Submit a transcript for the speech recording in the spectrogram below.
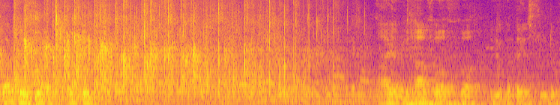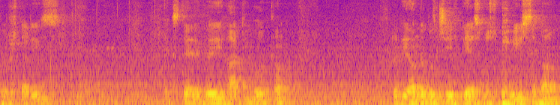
God bless you. all. Thank you. I, on behalf of uh, Vivekananda Institute of Your Studies, extend a very hearty welcome to the Honorable Chief Guest, Mr. Praveer Sinha,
